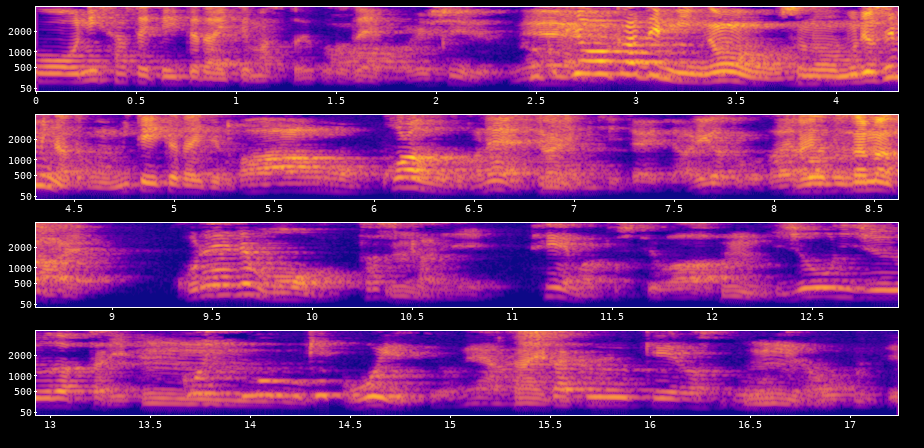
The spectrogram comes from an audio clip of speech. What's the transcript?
考にさせていただいてますということで、嬉しいですね。副業アカデミーのその無料セミナーとかも見ていただいてると。ああ、もうコラムとかね、セミナー見ていただいてありがとうございます。ありがとうございますはい。これでも、確かに、テーマとしてはうん、非常に重要だったり、うんご質問も結構多いですよね。あのはい資格系の質問っていうのが多くて、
